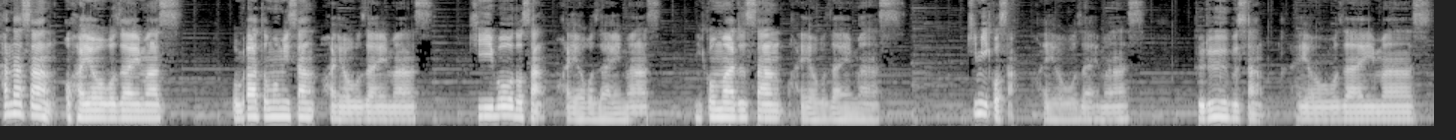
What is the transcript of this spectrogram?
花さん、おはようございます。小川智美さん、おはようございます。キーボードさん、おはようございます。ニコマルさん、おはようございます。キミコさん、おはようございます。グルーブさん、おはようございます。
